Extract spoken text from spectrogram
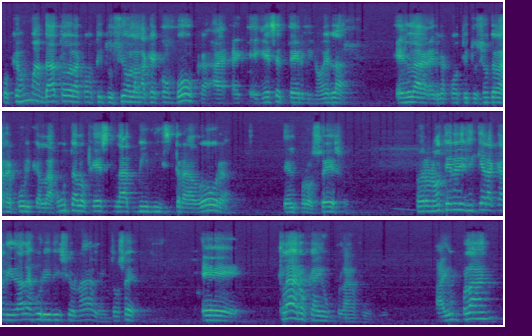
Porque es un mandato de la Constitución, la que convoca en ese término, es la, es la, Constitución de la República, la Junta lo que es la administradora del proceso, pero no tiene ni siquiera calidades jurisdiccionales. Entonces, eh, claro que hay un plan, hay un plan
